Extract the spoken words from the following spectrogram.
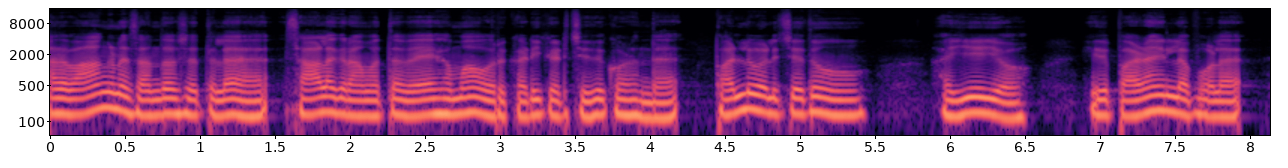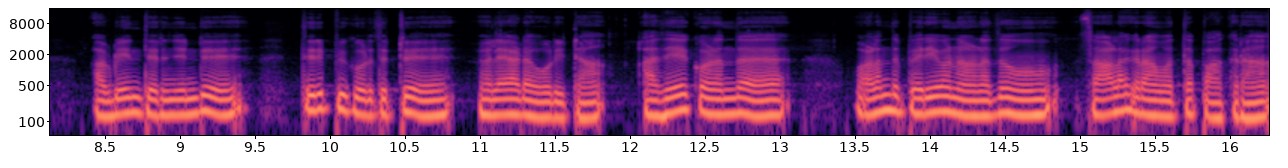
அதை வாங்கின சந்தோஷத்தில் சால கிராமத்தை வேகமாக ஒரு கடி கடிச்சது குழந்த. பல் வலிச்சதும் ஐயையோ இது பழம் இல்லை போல அப்படின்னு தெரிஞ்சுட்டு திருப்பி கொடுத்துட்டு விளையாட ஓடிட்டான். அதே குழந்த வளர்ந்த பெரியவன் ஆனதும் சால கிராமத்தை பார்க்குறான்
